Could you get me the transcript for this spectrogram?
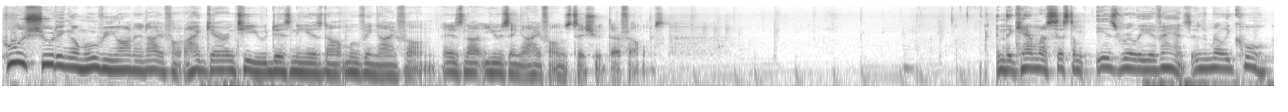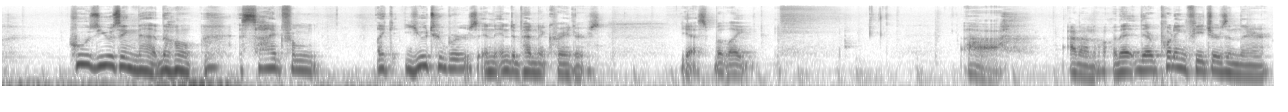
who's shooting a movie on an iPhone? I guarantee you, Disney is not moving iPhone. Is not using iPhones to shoot their films. And the camera system is really advanced. It's really cool. Who's using that though? Aside from like YouTubers and independent creators. Yes, but like ah. Uh, I don't know. They they're putting features in there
